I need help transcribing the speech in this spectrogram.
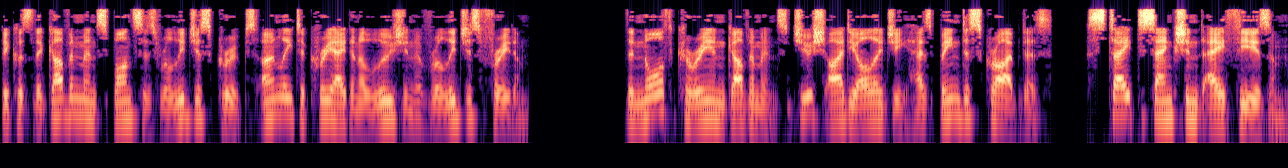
because the government sponsors religious groups only to create an illusion of religious freedom. The North Korean government's Juche ideology has been described as state-sanctioned atheism.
